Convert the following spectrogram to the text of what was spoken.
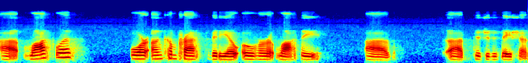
uh, lossless or uncompressed video over lossy uh, uh, digitization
